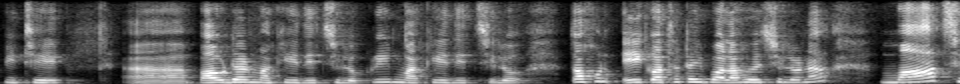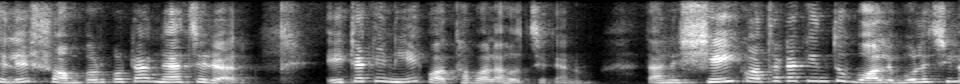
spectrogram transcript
পিঠে পাউডার মাখিয়ে দিচ্ছিল ক্রিম মাখিয়ে দিচ্ছিল, তখন এই কথাটাই বলা হয়েছিল না, মা ছেলের সম্পর্কটা ন্যাচারাল এটাকে নিয়ে কথা বলা হচ্ছে কেন? তাহলে সেই কথাটা কিন্তু বলে, বলেছিল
